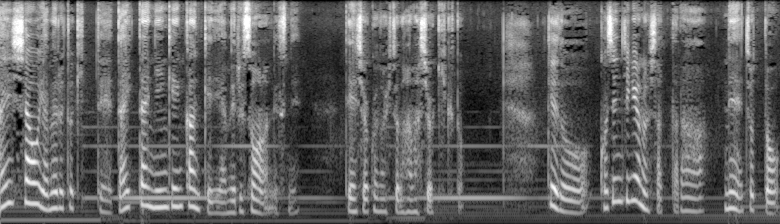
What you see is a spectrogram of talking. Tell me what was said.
会社を辞める時って大体人間関係で辞めるそうなんですね転職の人の話を聞くとけど個人事業主だったらねちょっと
